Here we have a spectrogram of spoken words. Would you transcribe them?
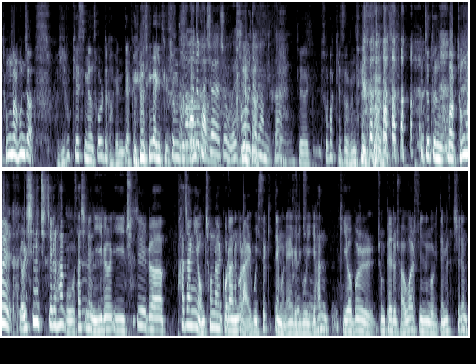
정말 혼자 아, 이렇게 했으면 서울대 가겠는데 약간 이런 생각이 들 정도로 하버드 가셔야죠. 왜 서울대로 합니까? 네. 제가 소박해서 근데 그 어쨌든 막 정말 열심히 취재를 하고 사실은 음. 이를 이 취재가 파장이 엄청날 거라는 걸 알고 있었기 때문에 그리고 그렇죠. 이게 한 기업을 존폐를 좌우할 수 있는 거기 때문에 사실은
